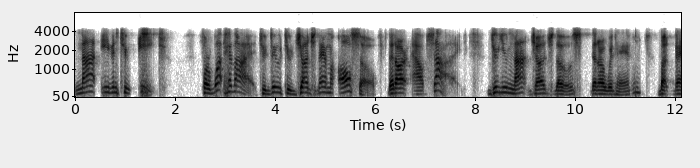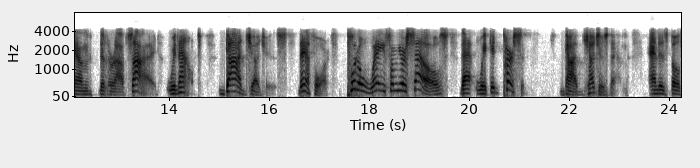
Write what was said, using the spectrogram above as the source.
not even to eat. For what have I to do to judge them also that are outside? Do you not judge those that are within, but them that are outside without? God judges. Therefore, put away from yourselves that wicked person. God judges them. And as both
